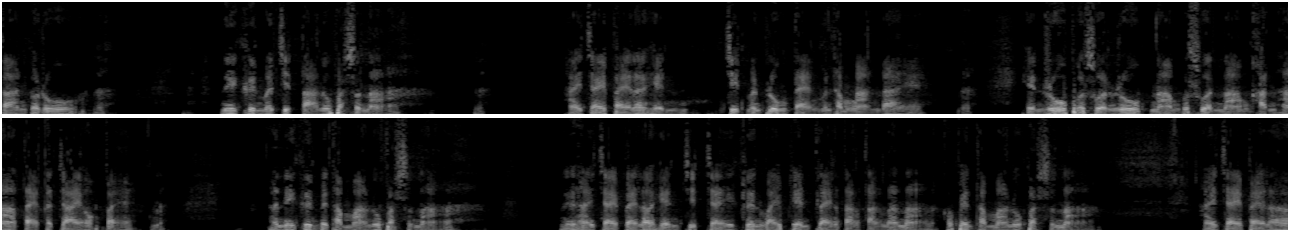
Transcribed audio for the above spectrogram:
ซ่านก็รู้นะนี่ขึ้นมาจิตตานุปัสสนา หายใจไปแล้วเห็นจิตมันปรุงแต่งมันทำงานได้นะเห็นรูปก็ส่วนรูป นามก็ส่วนนามขันห้าแตกกระจายออกไปนะอันนี้ขึ้นไปทำมานุปัสสนาหรือหายใจไปแล้วเห็นจิตใจเคลื่อนไหวเปลี่ยนแปลงต่างๆ นานา ก็เป็นธรรมานุปัสสนา หายใจไปแล้ว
